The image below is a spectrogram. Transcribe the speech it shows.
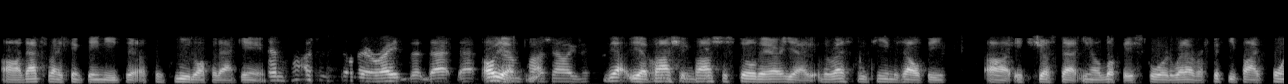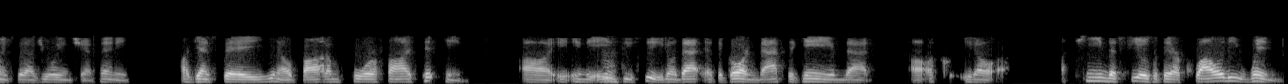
uh, that's what I think they need to conclude off of that game. And Posh is still there, right? That that that. Oh yeah, Posh Alexander. Yeah, yeah. Posh Posh is still there. Yeah, the rest of the team is healthy. Uh, it's just that you know, look, they scored whatever 55 points without Julian Champagnie against a you know bottom four or five Pitt team uh, in the mm. ACC. You know that at the Garden, that's a game that uh, you know a team that feels that they are quality wins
